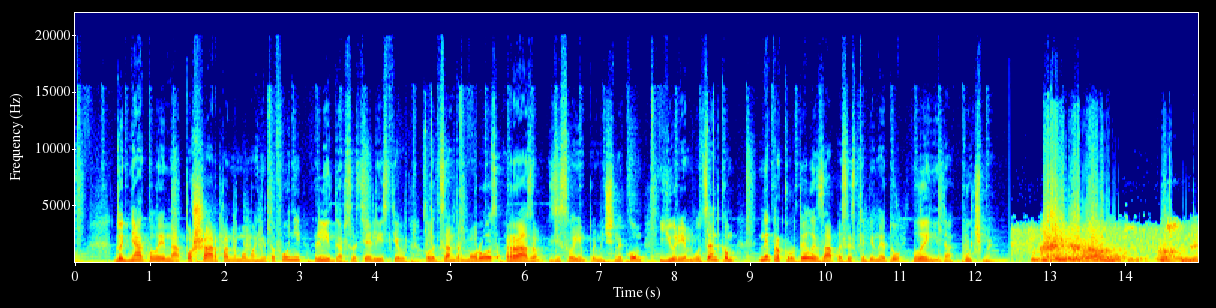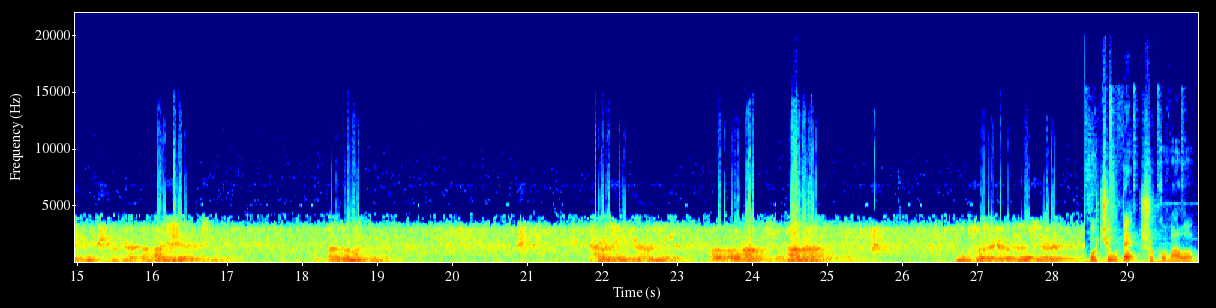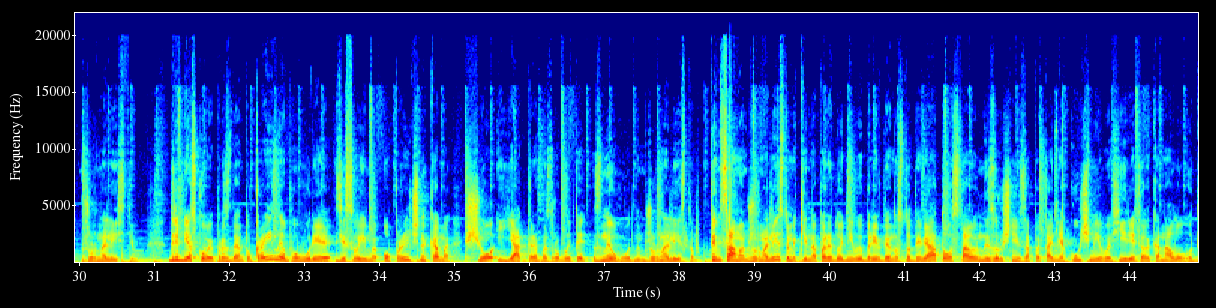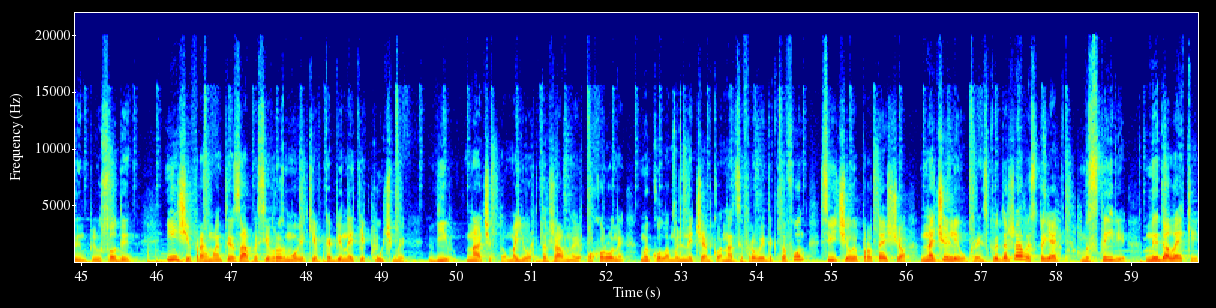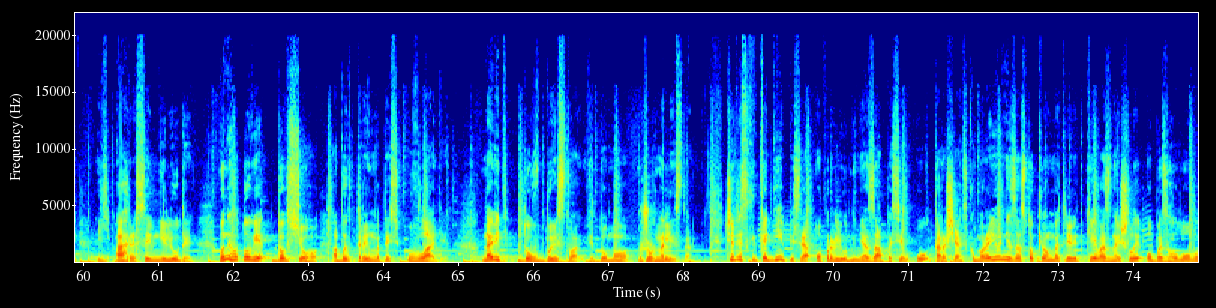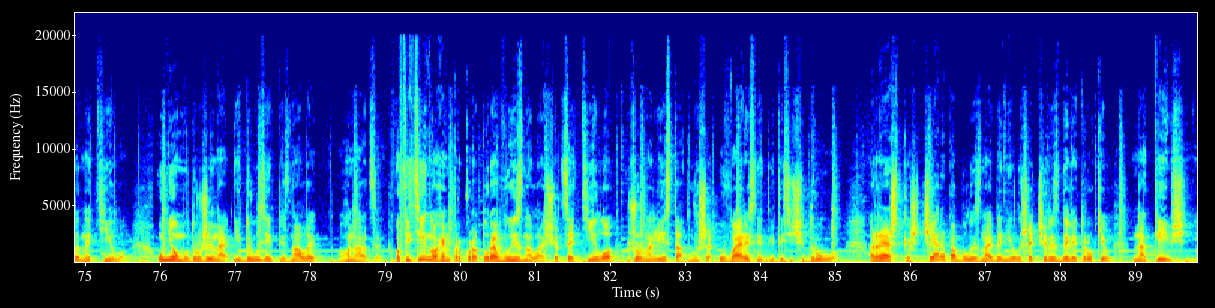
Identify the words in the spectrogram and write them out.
До дня, коли на пошарпаному магнітофоні лідер соціалістів Олександр Мороз разом зі своїм помічником Юрієм Луценком не прокрутили записи з кабінету Леніда Кучми. Украинская правда, просто мне, конечно, грузинка. Ага. Ну. Почуте шокувало журналістів. Дріб'язковий президент України обговорює зі своїми опричниками, що і як треба зробити з неугодним журналістом. Тим самим журналістом, який напередодні виборів 99-го ставив незручні запитання кучмі в ефірі телеканалу 1 плюс 1. Інші фрагменти записів розмов, які в кабінеті кучми вів, начебто, майор державної охорони Микола Мельниченко на цифровий диктофон, свідчили про те, що на чолі української держави стоять мстиві, недалекі й агресивні люди. Вони готові до всього, аби втриматись у владі. Навіть до вбивства відомого журналіста. Через кілька днів після оприлюднення записів у Таращанському районі за 100 кілометрів від Києва знайшли обезголовлене тіло. У ньому дружина і друзі впізнали Гонгадзе. Офіційно генпрокуратура визнала, що це тіло журналіста лише у вересні 2002-го. Рештки ж черепа були знайдені лише через 9 років на Київщині.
